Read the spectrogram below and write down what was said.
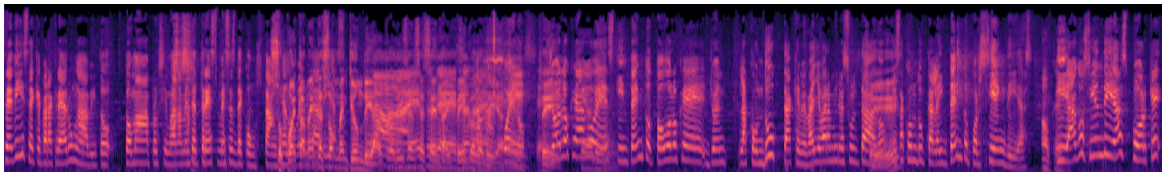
se dice que para crear un hábito toma aproximadamente tres meses de constancia. Supuestamente 90 son días. 21 días, Nah, otros dicen eso es 60 y pico de días. Bueno, Sí. yo lo que hago Teoría. es que intento todo lo que yo, la conducta que me va a llevar a mi resultado, Sí. esa conducta la intento por 100 días. Ok. Y hago 100 días porque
